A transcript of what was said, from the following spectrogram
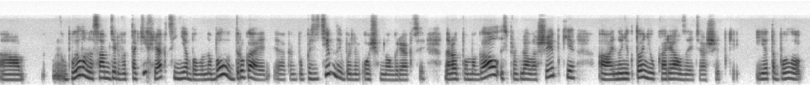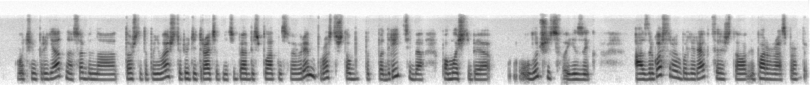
А, было на самом деле вот таких реакций не было, но была другая, э, как бы позитивные были очень много реакций. Народ помогал, исправлял ошибки, а, но никто не укорял за эти ошибки. И это было очень приятно, особенно то, что ты понимаешь, что люди тратят на тебя бесплатно свое время просто, чтобы подбодрить тебя, помочь тебе улучшить свой язык. А с другой стороны были реакции, что пару раз, правда,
